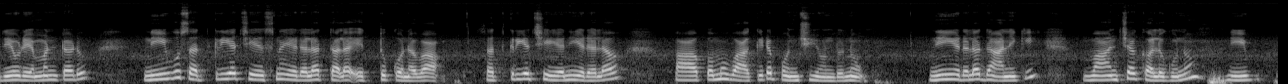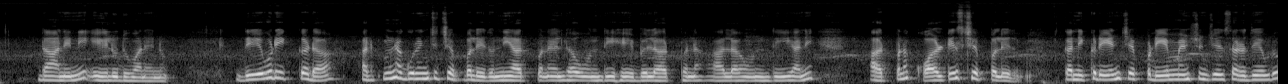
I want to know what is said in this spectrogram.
దేవుడు ఏమంటాడు? నీవు సత్క్రియ చేసిన ఎడల తల ఎత్తుకొనవా? సత్క్రియ చేయని ఎడల పాపము వాకిట పొంచియుండును. నీ ఎడల దానికి వాంఛ కలుగును నీ దానిని ఏలుదువనెను. దేవుడు ఇక్కడ అర్పణ గురించి చెప్పలేదు. నీ అర్పణ ఎలా ఉంది? హేబెల్ అర్పణ అలా ఉంది అని అర్పణ క్వాలిటీస్ చెప్పలేదు. కానీ ఇక్కడ ఏం చెప్పడు? ఏం మెన్షన్ చేశాడు దేవుడు?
